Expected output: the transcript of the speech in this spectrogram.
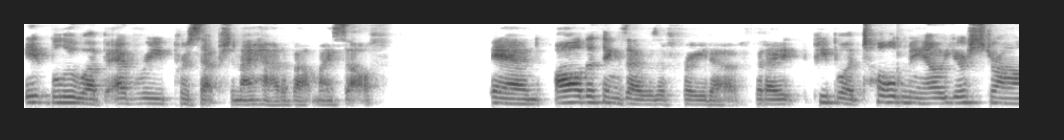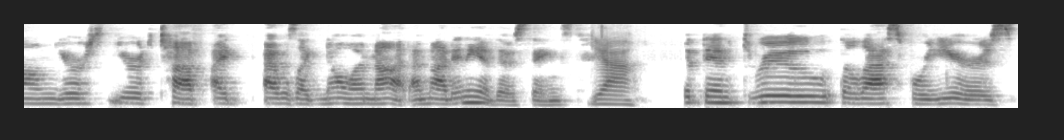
it blew up every perception I had about myself and all the things I was afraid of that I people had told me, "Oh, you're strong, you're you're tough." I I was like, "No, I'm not. I'm not any of those things." Yeah. But then through the last 4 years,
